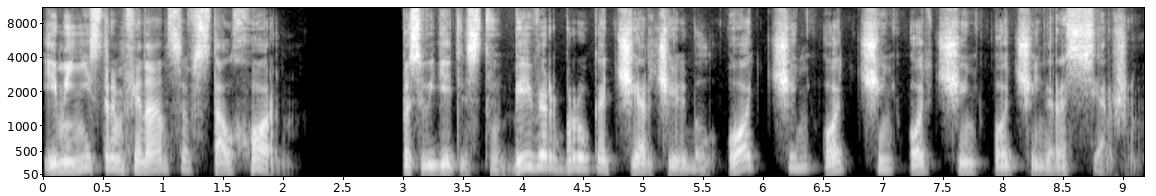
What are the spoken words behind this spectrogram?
и министром финансов стал Хорн. По свидетельству Бивербрука, Черчилль был очень-очень-очень-очень рассержен.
